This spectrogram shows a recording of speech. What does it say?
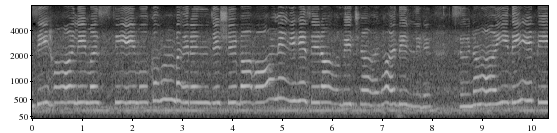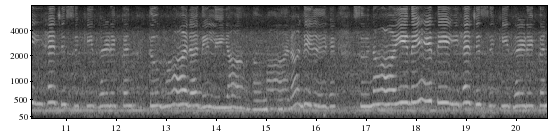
जिहाली मस्ती मुकम्ब रंजिश, बहाले जरा बेचारा दिल है। सुनाई देती है जिसकी धड़कन, तुम्हारा दिल या हमारा दिल है। सुनाई देती है जिसकी धड़कन,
